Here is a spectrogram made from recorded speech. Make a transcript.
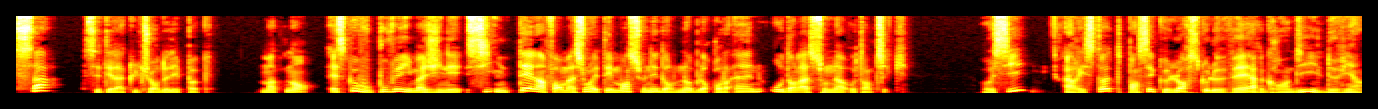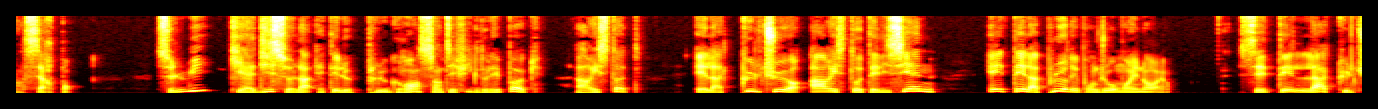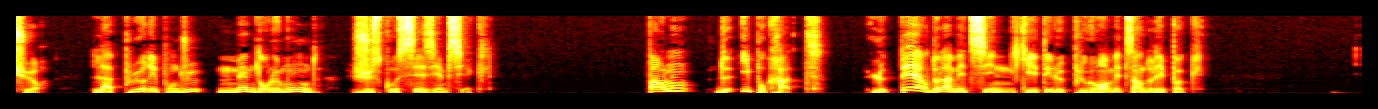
Ça, c'était la culture de l'époque. Maintenant, est-ce que vous pouvez imaginer si une telle information était mentionnée dans le noble Coran ou dans la Sunna authentique? Aussi, Aristote pensait que lorsque le ver grandit, il devient un serpent. Celui qui a dit cela était le plus grand scientifique de l'époque, Aristote, et la culture aristotélicienne était la plus répandue au Moyen-Orient. C'était la culture, la plus répandue même dans le monde jusqu'au XVIe siècle. Parlons de Hippocrate, le père de la médecine qui était le plus grand médecin de l'époque.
